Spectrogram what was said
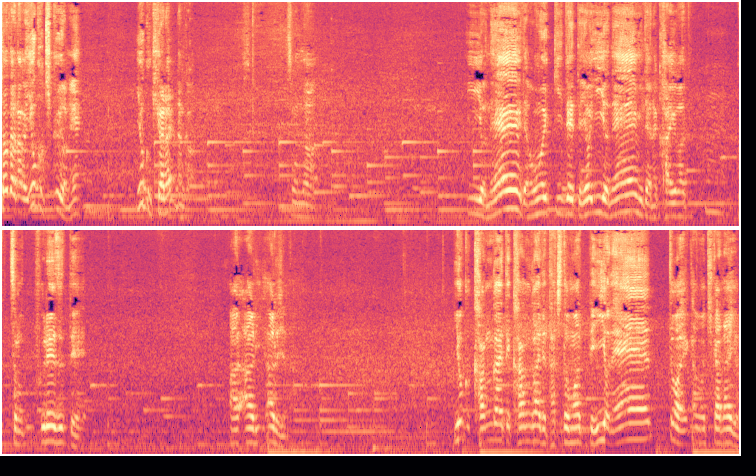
ただなんかよく聞くよね。よく聞かない？なんか。そんな。いいよねみたいな思いっきり出てよいいよねみたいな会話。うんそのフレーズって。あありあるじゃない？よく考えて考えて立ち止まっていいよねとはあんま聞かないよね。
